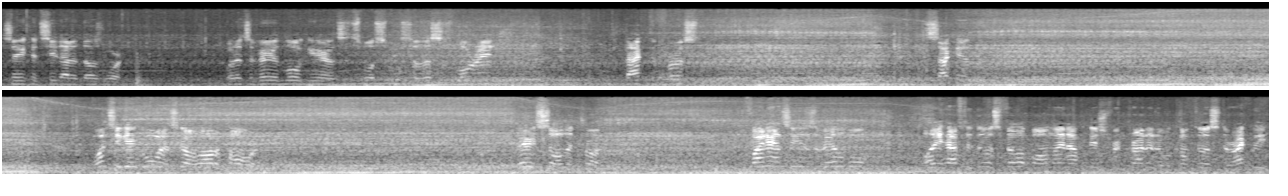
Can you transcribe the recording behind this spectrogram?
so you can see that it does work. But it's a very low gear as it's supposed to be. So this is low range, back to first, second. Once you get going, it's got a lot of power. Very solid truck. Financing is available. All you have to do is fill up online application for credit. It will come to us directly.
